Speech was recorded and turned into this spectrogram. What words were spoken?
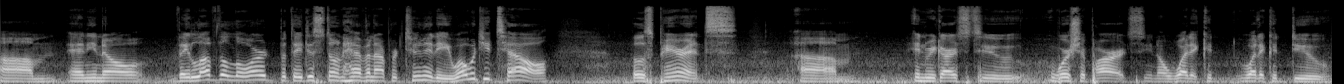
Um, and, you know, they love the Lord, but they just don't have an opportunity. What would you tell those parents um, in regards to worship arts? You know, what it could what it could do.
